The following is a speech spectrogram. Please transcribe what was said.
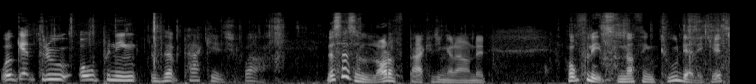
we'll get through opening the package. Wow. This has a lot of packaging around it. Hopefully, it's nothing too delicate.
